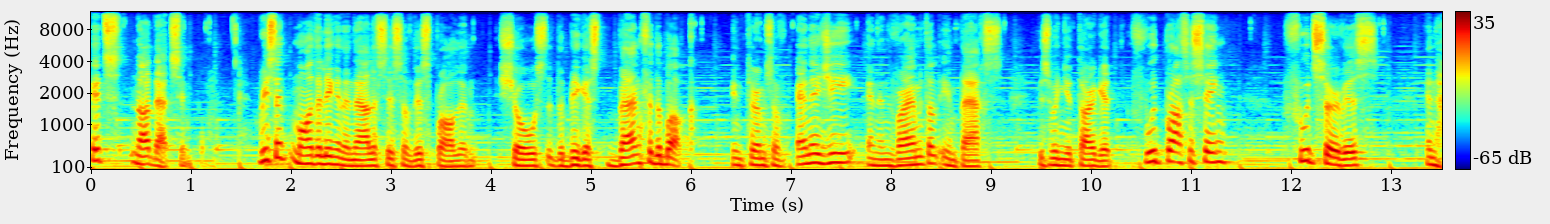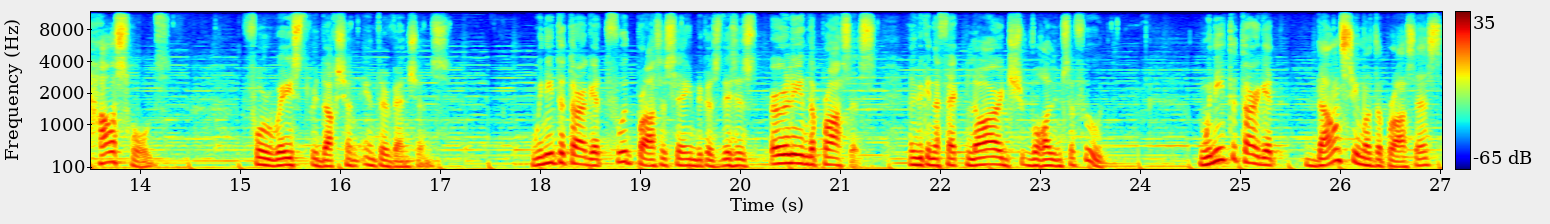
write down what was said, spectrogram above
It's not that simple. Recent modeling and analysis of this problem shows that the biggest bang for the buck in terms of energy and environmental impacts is when you target food processing, food service, and households for waste reduction interventions. We need to target food processing because this is early in the process and we can affect large volumes of food. We need to target downstream of the process,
